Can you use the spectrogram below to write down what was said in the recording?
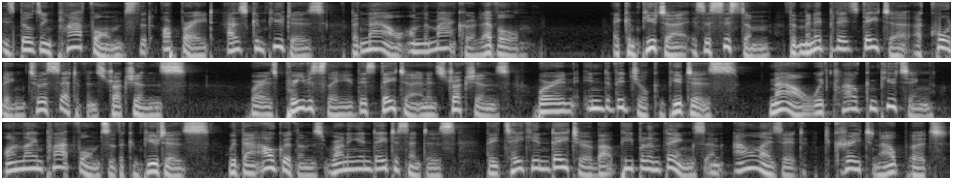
is building platforms that operate as computers but now on the macro level. A computer is a system that manipulates data according to a set of instructions, whereas previously this data and instructions were in individual computers. Now, with cloud computing, online platforms are the computers. With their algorithms running in data centers, they take in data about people and things and analyze it to create an output.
